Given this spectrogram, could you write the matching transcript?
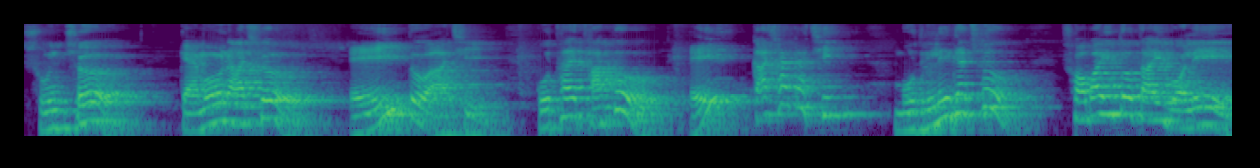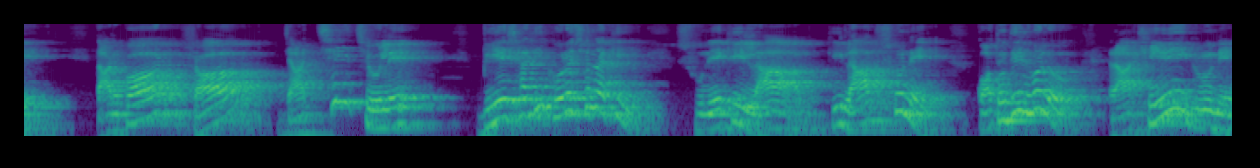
শুনছ? কেমন আছো? এই তো আছি। কোথায় থাকো? এই কাছাকাছি। বদলে গেছো? সবাই তো তাই বলে। তারপর সব যাচ্ছে চলে। বিয়ে শাদি করেছ নাকি? শুনে কি লাভ? কি লাভ শুনে? কতদিন হলো? রাখিনি গুনে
